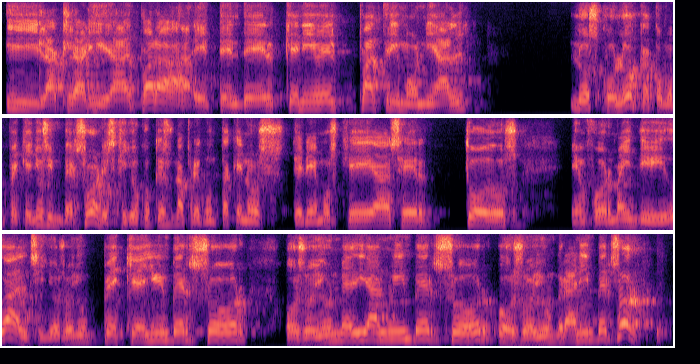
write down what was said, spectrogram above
Y la claridad para entender qué nivel patrimonial los coloca como pequeños inversores, que yo creo que es una pregunta que nos tenemos que hacer todos en forma individual. Si yo soy un pequeño inversor o soy un mediano inversor o soy un gran inversor.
